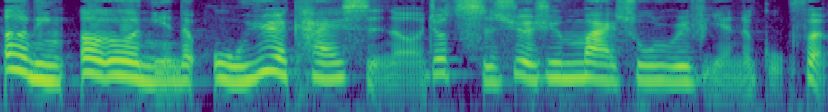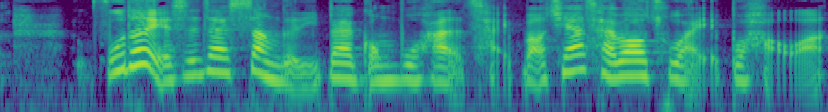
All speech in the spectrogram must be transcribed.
二零二二年的五月开始呢，就持续的去卖出 Rivian 的股份。福特也是在上个礼拜公布他的财报，其他财报出来也不好啊。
